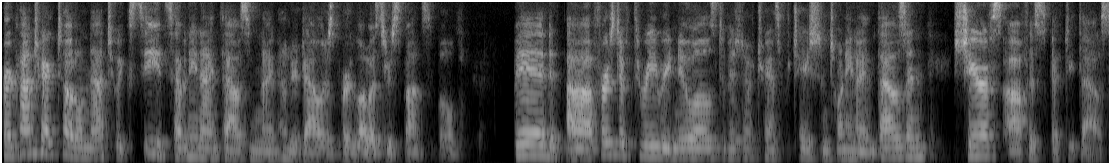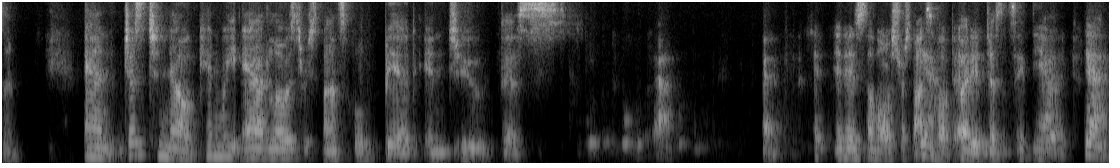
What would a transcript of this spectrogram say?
For a contract total not to exceed seventy-nine thousand nine hundred dollars per lowest responsible bid. Uh, first of three renewals, Division of Transportation, twenty-nine thousand, Sheriff's Office, fifty thousand. And just to note, can we add lowest responsible bid into this? It, it is the lowest responsible bid. But it doesn't say Yeah. bid, Yeah.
